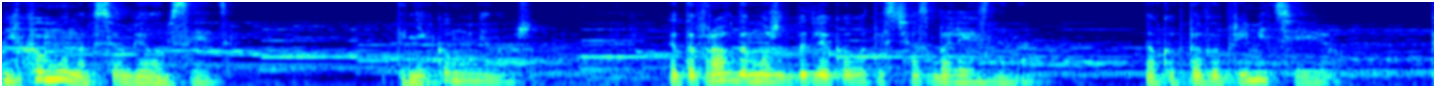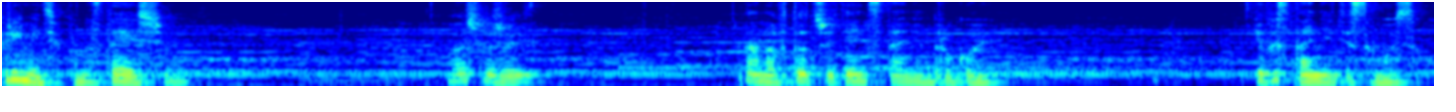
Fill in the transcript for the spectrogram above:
Никому на всем белом свете. Ты никому не нужен. Это правда может быть для кого-то сейчас болезненно – но когда вы примете ее, примите по-настоящему. Ваша жизнь, она в тот же день станет другой. И вы станете самой собой.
